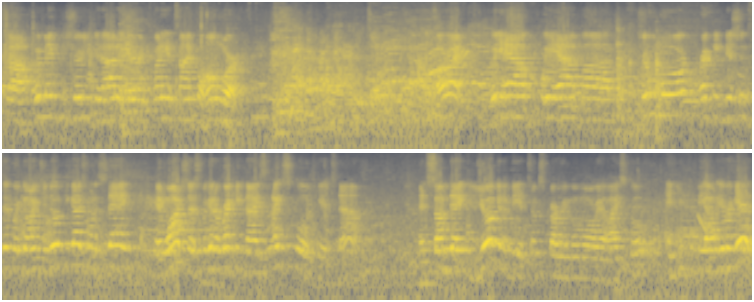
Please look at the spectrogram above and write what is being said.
It's, uh, we're making sure you get out of here in plenty of time for homework. All right, we have, we have, uh, two more recognitions that we're going to do. If you guys want to stay and watch this, we're gonna recognize high school kids now. And someday, you're gonna be at Tewksbury Memorial High School, and you can be out here again.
